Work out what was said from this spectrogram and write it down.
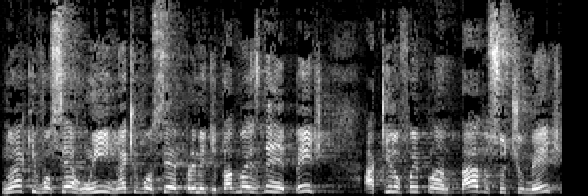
Não é que você é ruim, não é que você é premeditado, mas de repente aquilo foi plantado sutilmente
